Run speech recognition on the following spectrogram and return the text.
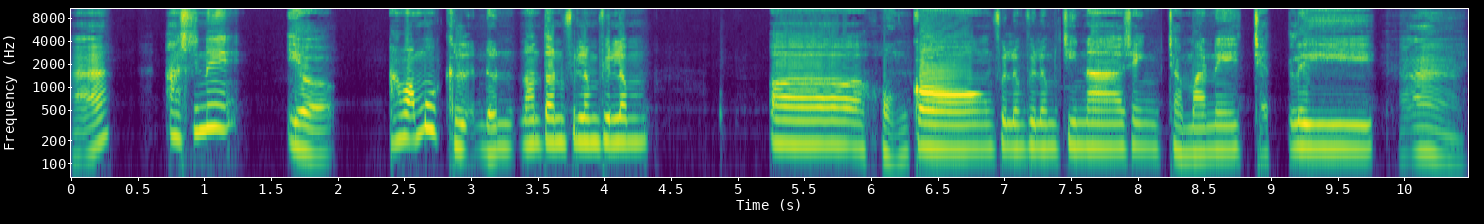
Heeh. aslinya ya awakmu nonton film-film eh Hong Kong, film-film Cina sing zamane Jet Li. Heeh.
